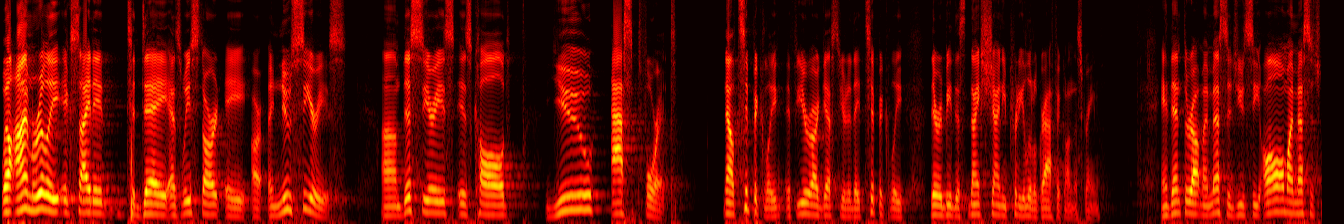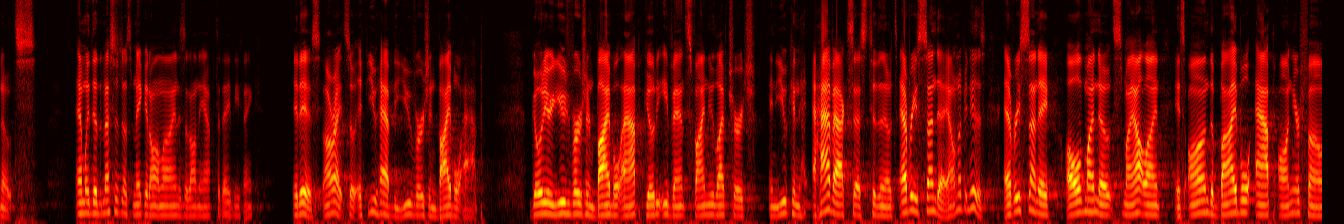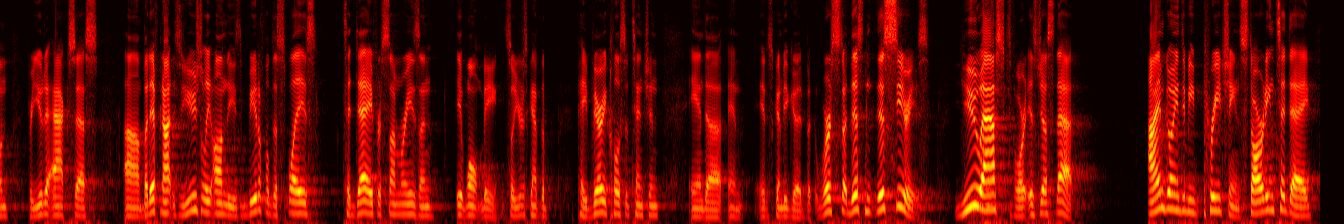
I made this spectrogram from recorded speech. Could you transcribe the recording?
Well, I'm really excited today as we start a, our, a new series. Um, this series is called You Asked for It. Now, typically, if you're our guest here today, typically there would be this nice, shiny, pretty little graphic on the screen. And then throughout my message, you'd see all my message notes. Emily, did the message notes make it online? Is it on the app today, do you think? It is. All right, so if you have the YouVersion Bible app, Go to your YouVersion Bible app, go to events, find New Life Church, and you can have access to the notes every Sunday. I don't know if you knew this. Every Sunday, all of my notes, my outline, is on the Bible app on your phone for you to access. Um, but if not, it's usually on these beautiful displays. Today, for some reason, it won't be. So you're just going to have to pay very close attention, and, uh, and it's going to be good. But we're, this, this series, you asked for, is just that I'm going to be preaching starting today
